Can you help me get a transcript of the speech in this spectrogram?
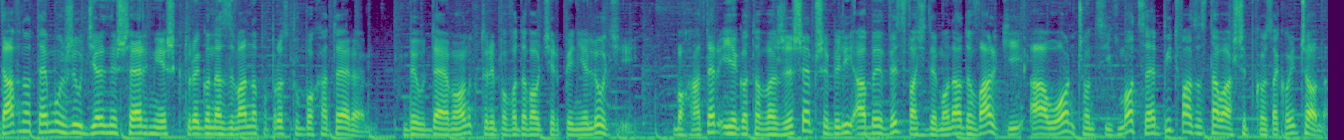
Dawno temu żył dzielny szermierz, którego nazywano po prostu bohaterem. Był demon, który powodował cierpienie ludzi. Bohater i jego towarzysze przybyli, aby wyzwać demona do walki, a łącząc ich moce, bitwa została szybko zakończona.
